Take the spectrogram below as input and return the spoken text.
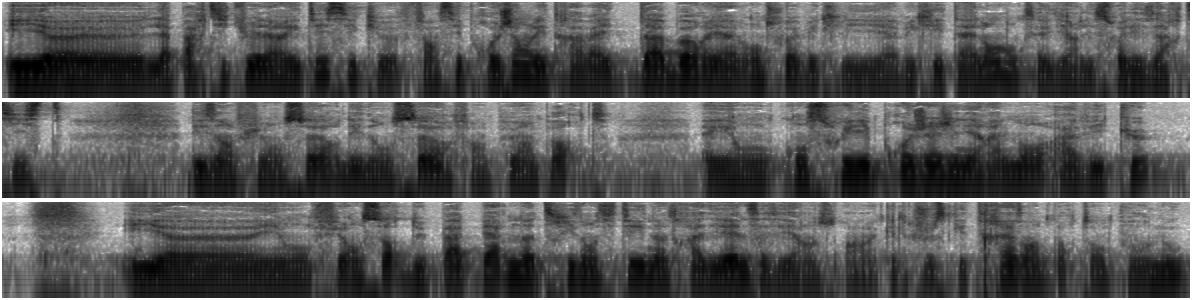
Et euh, la particularité, c'est que, enfin, ces projets, on les travaille d'abord et avant tout avec les avec les talents, donc ça veut dire les soit les artistes, des influenceurs, des danseurs, enfin, peu importe. Et on construit les projets généralement avec eux. Et, euh, on fait en sorte de pas perdre notre identité et notre ADN. Ça, c'est quelque chose qui est très important pour nous.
